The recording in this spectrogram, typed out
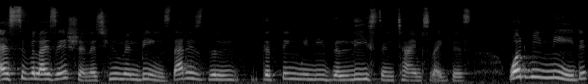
as civilization, as human beings. That is the the thing we need the least in times like this. What we need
